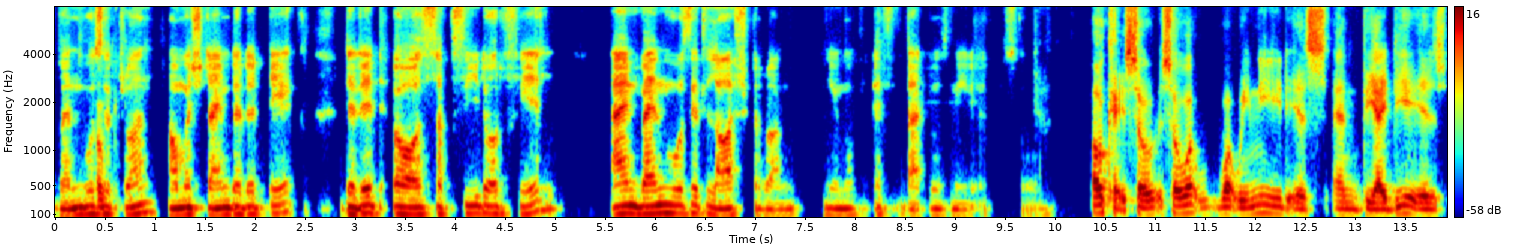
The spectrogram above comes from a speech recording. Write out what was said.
When was okay. it run? How much time did it take? Did it uh, succeed or fail? And when was it last run? You know, if that was needed. So. Okay, so so what what we need is, and the idea is,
